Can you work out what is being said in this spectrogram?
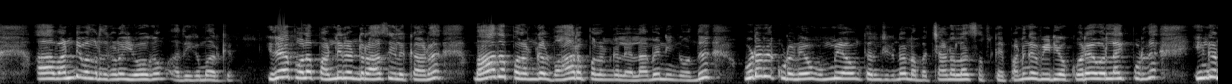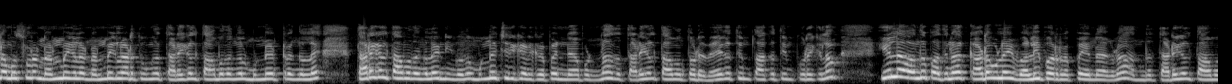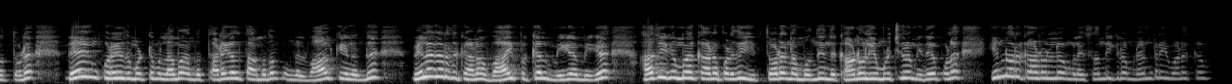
வண்டி வாங்குறதுக்கான யோகம் அதிகமாக இருக்குது இதே போல் பன்னிரெண்டு ராசிகளுக்கான மாத பலன்கள் வார பலன்கள் எல்லாமே நீங்கள் வந்து உடனுக்குடனே உண்மையாகவும் தெரிஞ்சுக்கணும் நம்ம சேனலை சப்ஸ்கிரைப் பண்ணுங்கள் வீடியோ குறைய ஒரு லைக் போடுங்க. இங்கே நம்ம சொல்கிற நன்மைகளை நன்மைகளாக எடுத்துக்கோங்க தடைகள் தாமதங்கள் முன்னேற்றங்களில் தடைகள் தாமதங்களை நீங்கள் வந்து முன்னெச்சரிக்கை எடுக்கிறப்ப என்ன பண்ணுன்னா அந்த தடைகள் தாமதத்தோட வேகத்தையும் தாக்கத்தையும் குறைக்கலாம். இல்லை வந்து பார்த்தீங்கன்னா கடவுளை வழிபடுறப்ப என்ன ஆகுனா அந்த தடைகள் தாமதத்தோட வேகம் குறையிறது மட்டும் இல்லாமல் அந்த தடைகள் தாமதம் உங்கள் வாழ்க்கையிலேருந்து விலகிறதுக்கான வாய்ப்புகள் மிக மிக அதிகமாக காணப்படுது. இத்தோட நம்ம வந்து இந்த காணொலியை முடிச்சுக்கிறோம். இதே போல் இன்னொரு காணொலியில் உங்களை சந்திக்கிறோம். நன்றி வணக்கம்.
